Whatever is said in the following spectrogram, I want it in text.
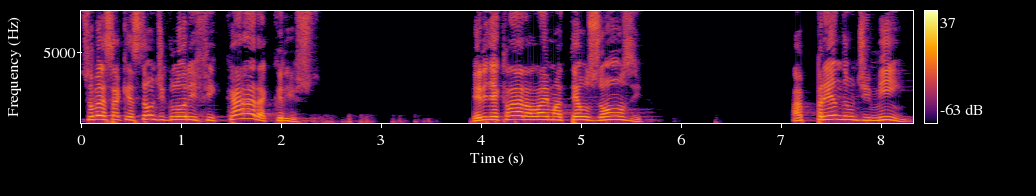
Sobre essa questão de glorificar a Cristo? Ele declara lá em Mateus 11: Aprendam de mim,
